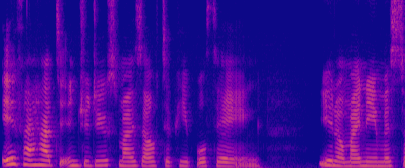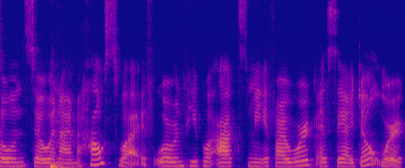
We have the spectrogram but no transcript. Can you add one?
if I had to introduce myself to people saying, you know, my name is so and so and I'm a housewife, or when people ask me if I work, I say I don't work,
